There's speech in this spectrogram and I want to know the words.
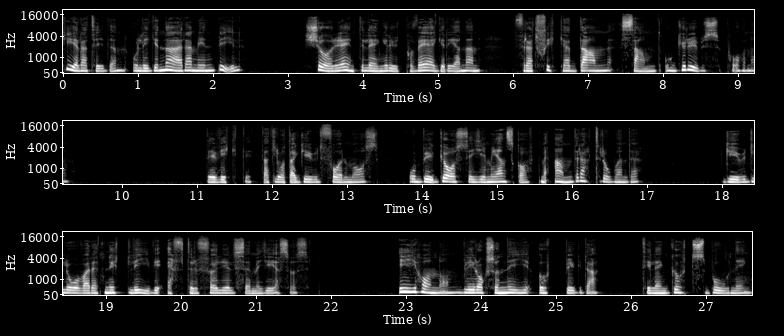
hela tiden och ligger nära min bil kör jag inte längre ut på vägrenen för att skicka damm, sand och grus på honom. Det är viktigt att låta Gud forma oss och bygga oss i gemenskap med andra troende. Gud lovar ett nytt liv i efterföljelse med Jesus. I honom blir också ni uppbyggda till en Guds boning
